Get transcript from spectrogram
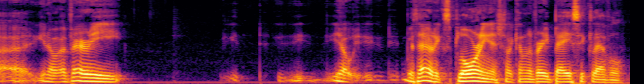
uh, you know, a very, you know, without exploring it, like on a very basic level,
